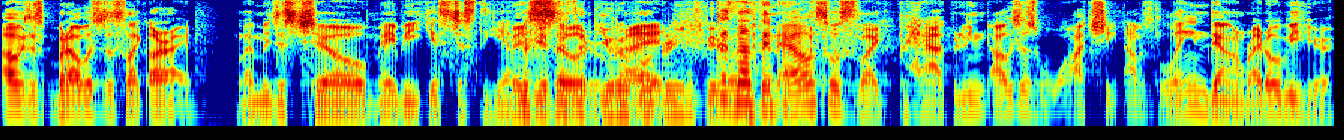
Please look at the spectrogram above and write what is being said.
I was just, but I was just like, all right, let me just chill. Maybe it's just the episode, maybe it's just a beautiful green field. Because nothing else was like happening. I was just watching. I was laying down right over here,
